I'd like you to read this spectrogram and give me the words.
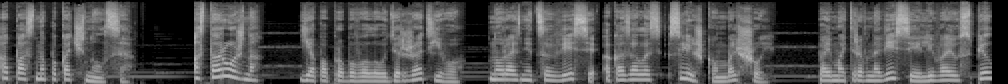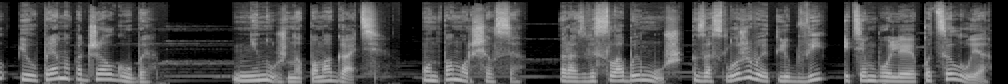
опасно покачнулся. «Осторожно!» Я попробовала удержать его, но разница в весе оказалась слишком большой. Поймать равновесие Левай успел и упрямо поджал губы. «Не нужно помогать». Он поморщился. «Разве слабый муж заслуживает любви и тем более поцелуя?»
